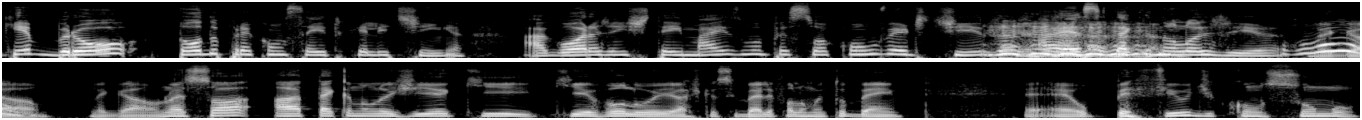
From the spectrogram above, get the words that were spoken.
quebrou todo o preconceito que ele tinha. Agora a gente tem mais uma pessoa convertida a essa tecnologia. Legal, legal. Não é só a tecnologia que, que evolui, eu acho que a Sibeli falou muito bem. É, é, o perfil de consumo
